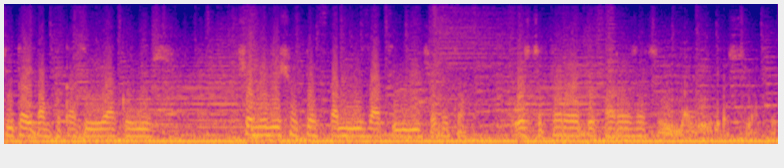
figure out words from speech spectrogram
Tutaj wam pokazuję jaką już 75 stabilizacji widzicie, że to jeszcze porobię parę rzeczy i będzie jeszcze lepiej.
